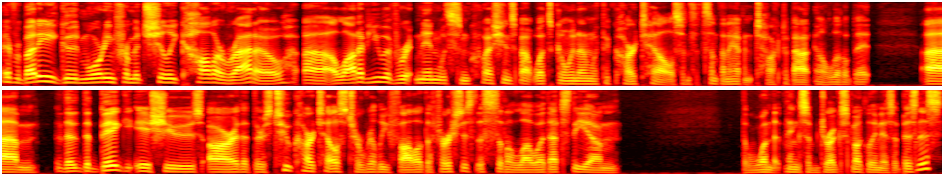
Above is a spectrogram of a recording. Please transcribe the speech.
Everybody, good morning from a chilly Colorado. Uh, a lot of you have written in with some questions about what's going on with the cartel, since it's something I haven't talked about in a little bit. Um, the the big issues are that there's two cartels to really follow. The first is the Sinaloa. That's the um, the one that thinks of drug smuggling as a business,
